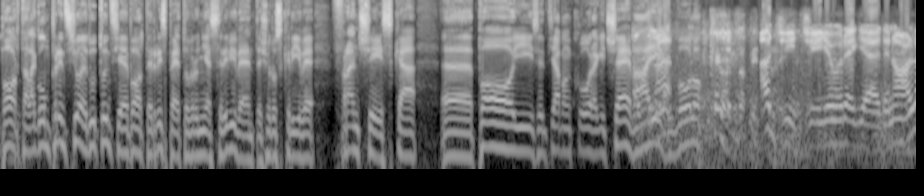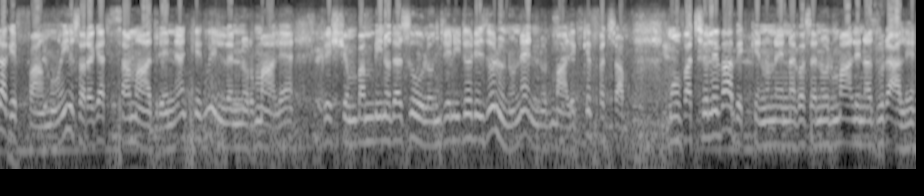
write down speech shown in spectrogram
porta la comprensione, tutto insieme porta il rispetto per ogni essere vivente. Ce lo scrive Francesca. Eh, poi sentiamo ancora chi c'è, vai al volo. A Gigi gli vorrei chiedere, no? Allora che famo? Io sono ragazza madre, neanche quello è normale, eh? Cresce un bambino da solo, un genitore solo non è normale, che facciamo? Me lo faccio levare perché non è una cosa normale, naturale?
